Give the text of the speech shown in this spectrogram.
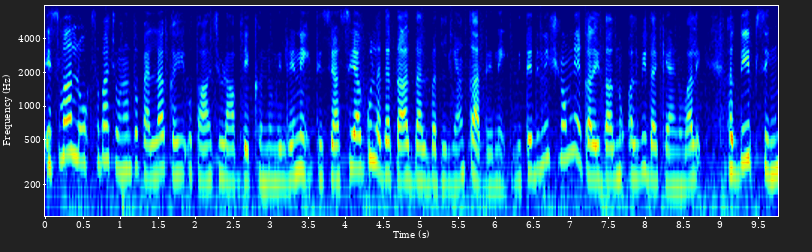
ਇਸ ਵਾਰ ਲੋਕ ਸਭਾ ਚੋਣਾਂ ਤੋਂ ਪਹਿਲਾਂ ਕਈ ਉਤਾਰ ਚੜਾਵ ਦੇਖਣ ਨੂੰ ਮਿਲ ਰਹੇ ਨੇ ਤੇ ਸਿਆਸੀ ਆਗੂ ਲਗਾਤਾਰ ਦਲ ਬਦਲੀਆਂ ਕਰ ਰਹੇ ਨੇ। ਬੀਤੇ ਦਿਨੀ ਸ਼੍ਰੋਮਣੀ ਅਕਾਲੀ ਦਲ ਨੂੰ ਅਲਵਿਦਾ ਕਹਿਣ ਵਾਲੇ ਹਰਦੀਪ ਸਿੰਘ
